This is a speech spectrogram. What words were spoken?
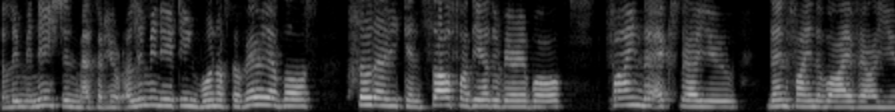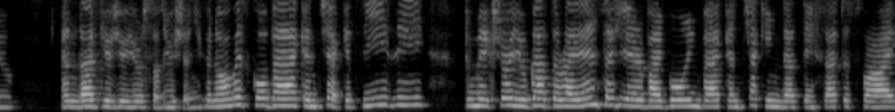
elimination method. You're eliminating one of the variables so that we can solve for the other variable, find the x value, then find the y value, and that gives you your solution. You can always go back and check. It's easy to make sure you got the right answer here by going back and checking that they satisfy,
